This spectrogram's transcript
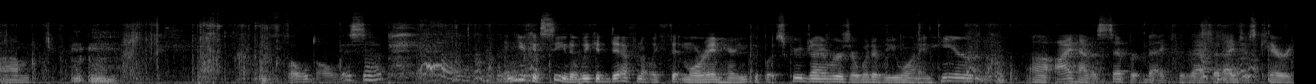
Um, fold all this up. And you could see that we could definitely fit more in here. You could put screwdrivers or whatever you want in here. Uh, I have a separate bag for that that I just carry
